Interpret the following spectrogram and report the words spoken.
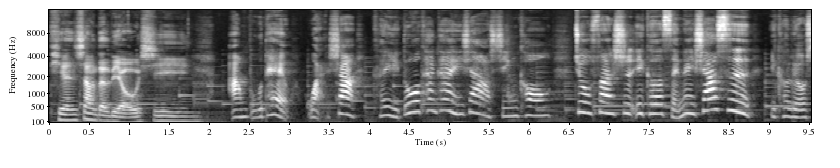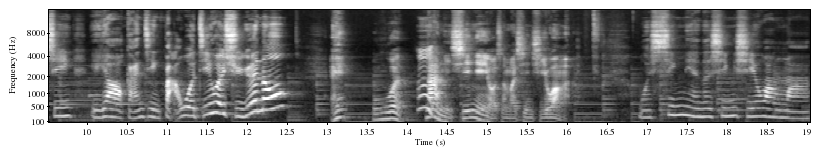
天上的流星。安不特晚上可以多看看一下星空，就算是一颗内瞎死，一颗流星，也要赶紧把握机会许愿哦。哎，文文，那你新年有什么新希望啊？我新年的新希望吗？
